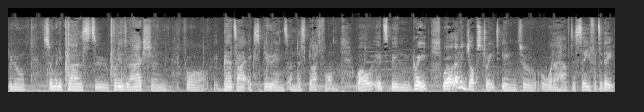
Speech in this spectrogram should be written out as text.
you know, so many plans to put into action for a better experience on this platform. Well, it's been great. Well, let me jump straight into what I have to say for today.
